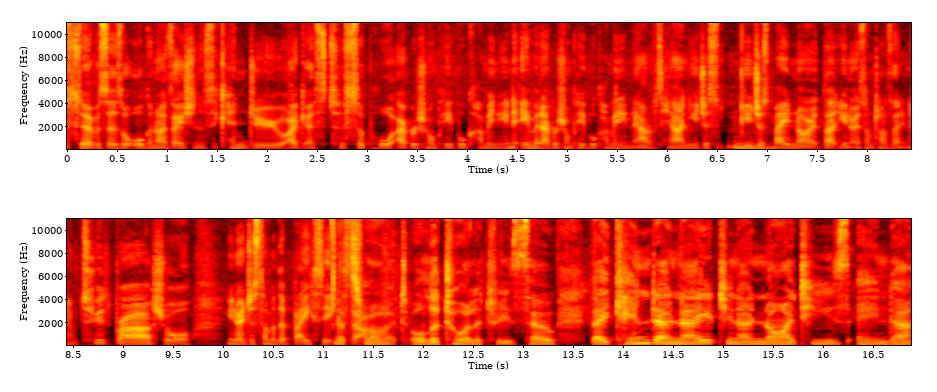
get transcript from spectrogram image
services or organisations can do, I guess, to support Aboriginal people coming in, even Aboriginal people coming in and out of town? You just you just made note that you know sometimes they didn't have a toothbrush or you know just some of the basic That's stuff. right. All the toiletries. So they can donate, you know, nighties, and uh,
